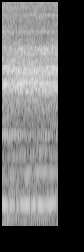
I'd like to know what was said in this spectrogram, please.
You.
